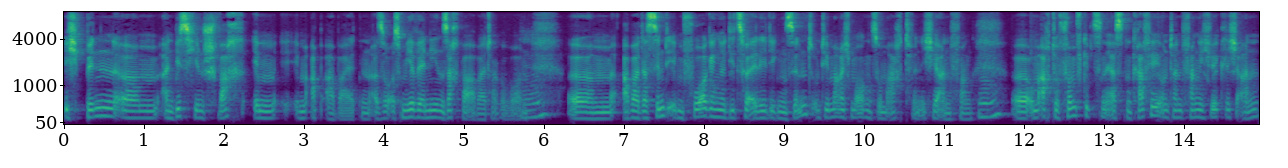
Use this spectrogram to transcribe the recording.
Ich bin ähm, ein bisschen schwach im, im Abarbeiten. Also aus mir wäre nie ein Sachbearbeiter geworden. Mhm. Ähm, aber das sind eben Vorgänge, die zu erledigen sind und die mache ich morgens um acht, wenn ich hier anfange. Mhm. Äh, um acht Uhr fünf gibt's den ersten Kaffee und dann fange ich wirklich an,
